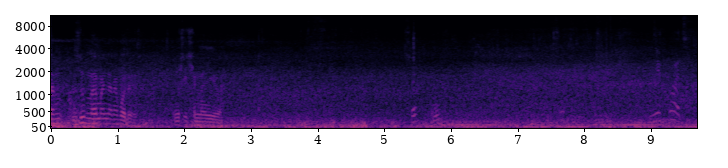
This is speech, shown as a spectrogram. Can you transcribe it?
Слушай, зум нормально работает. Лучше, чем на Вива. Все? Мне хватит.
